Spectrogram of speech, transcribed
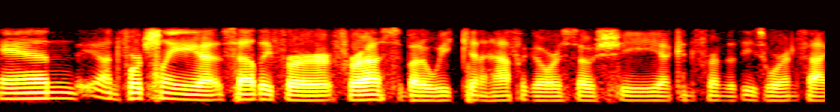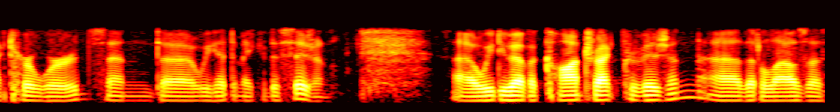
And unfortunately, uh, sadly for, for us, about a week and a half ago or so, she uh, confirmed that these were in fact her words, and we had to make a decision. Uh, we do have a contract provision uh, that allows us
